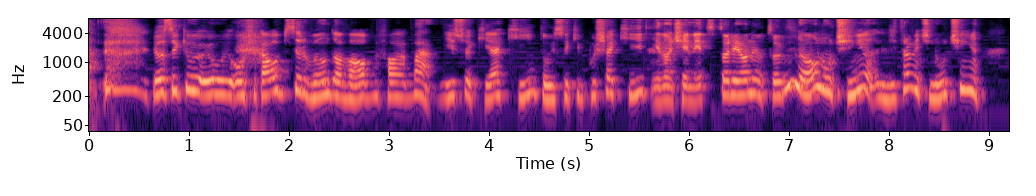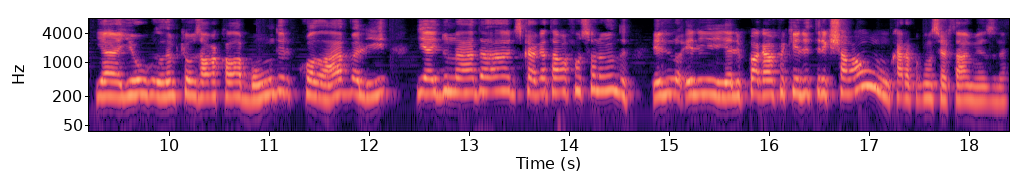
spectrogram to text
eu sei que eu, eu, eu ficava observando a válvula e falava, bah, isso aqui é aqui, então isso aqui puxa aqui. E não tinha nem tutorial no YouTube. Não, não tinha, literalmente não tinha. E aí eu lembro que eu usava cola bonder, colava ali, e aí do nada a descarga tava funcionando. Ele, ele, ele pagava porque ele teria que chamar um cara pra consertar mesmo, né?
